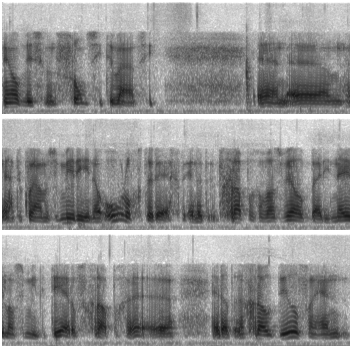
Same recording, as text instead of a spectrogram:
uh, wisselend frontsituatie. En uh, ja, toen kwamen ze midden in een oorlog terecht. En het, grappige was wel bij die Nederlandse militairen, of het grappige, uh, dat een groot deel van hen,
